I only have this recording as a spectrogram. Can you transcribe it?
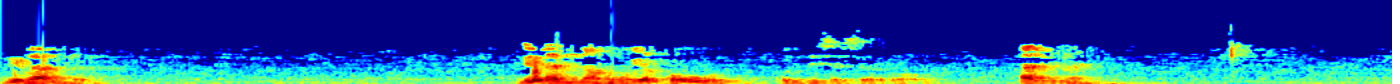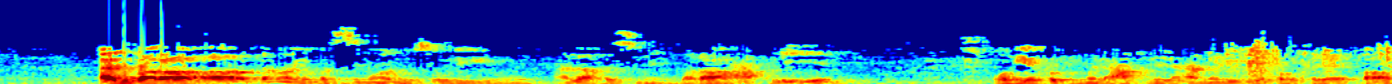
لماذا لأنه يقول قدس سره أن البراءة كما يقسمها الأصوليون على قسم براءة عقلية وهي حكم العقل العملي بحكم العقاب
